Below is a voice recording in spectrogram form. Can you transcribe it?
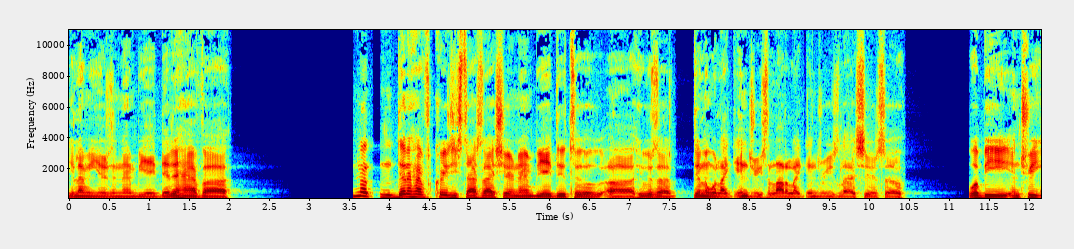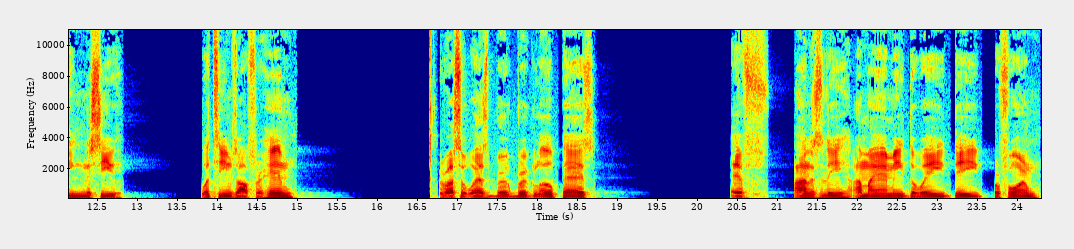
11 years in the NBA. Didn't have uh not didn't have crazy stats last year in the NBA due to uh he was uh dealing with like injuries, a lot of like injuries last year. So would be intriguing to see what teams offer him. Russell Westbrook, Brook Lopez, if honestly I'm Miami, the way they perform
